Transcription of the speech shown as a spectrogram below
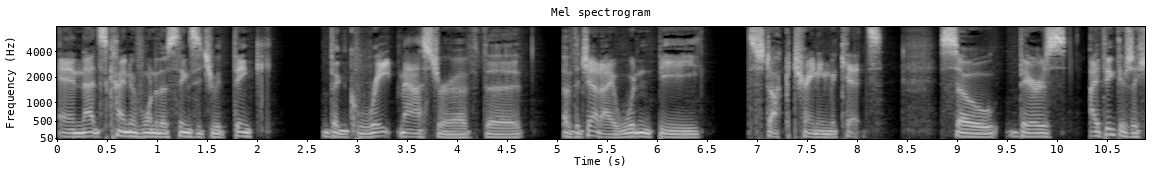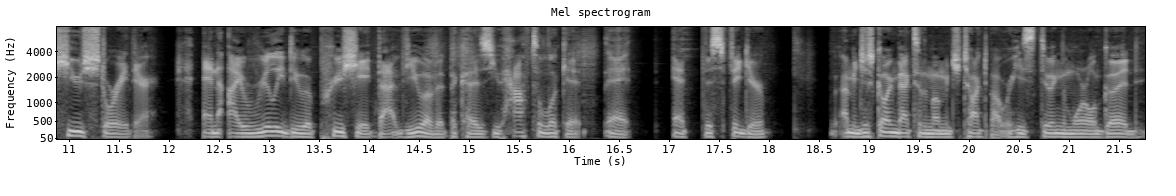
And that's kind of one of those things that you would think the great master of the of the Jedi wouldn't be stuck training the kids. So there's I think there's a huge story there. And I really do appreciate that view of it because you have to look at at at this figure I mean, just going back to the moment you talked about where he's doing the moral good,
